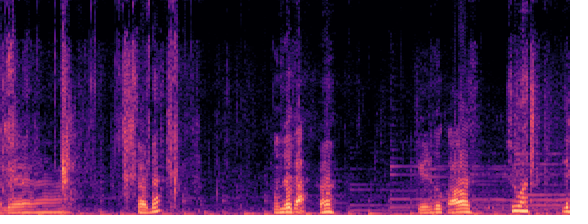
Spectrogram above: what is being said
એટલે સાડા મંજો કા? હા. કેડ તો કાવા છે. શું વાત? લે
